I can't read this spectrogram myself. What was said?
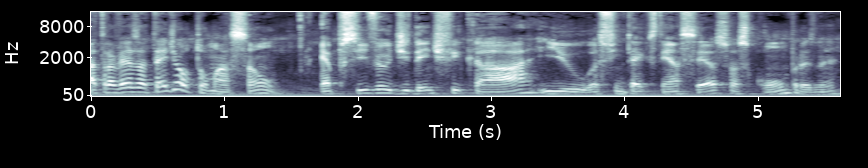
Através até de automação, é possível de identificar, e o, as fintechs têm acesso às compras, né?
